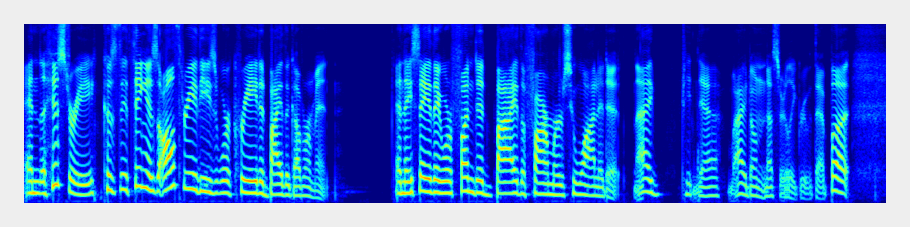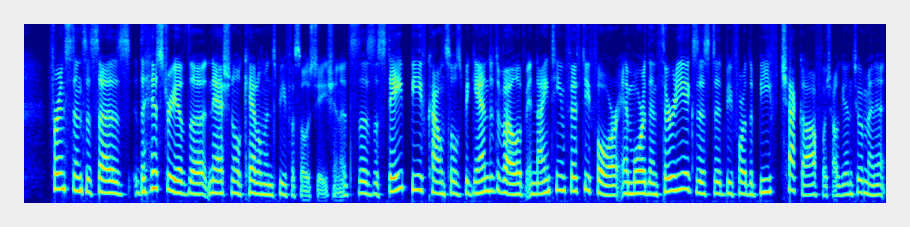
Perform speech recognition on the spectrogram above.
and the history. Because the thing is, all three of these were created by the government, and they say they were funded by the farmers who wanted it. I, yeah, I don't necessarily agree with that, but for instance, it says the history of the National Cattlemen's Beef Association. It says the state beef councils began to develop in 1954, and more than 30 existed before the beef checkoff, which I'll get into in a minute,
